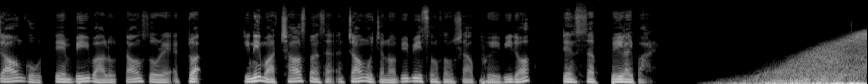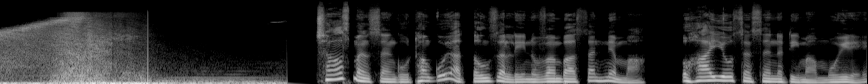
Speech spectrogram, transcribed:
ကြောင်းကိုတင်ပေးပါလို့တောင်းဆိုတဲ့အတွက် ဒီနေ့မှာ Charles Manson အကြောင်းကိုကျွန်တော်ပြပြဆုံဆုံရှာဖွေပြီးတော့တင်ဆက်ပေးလိုက်ပါတယ် Charles Manson ကို1934 November 12မှာ Ohio Cincinnati မှာမွေးတယ်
